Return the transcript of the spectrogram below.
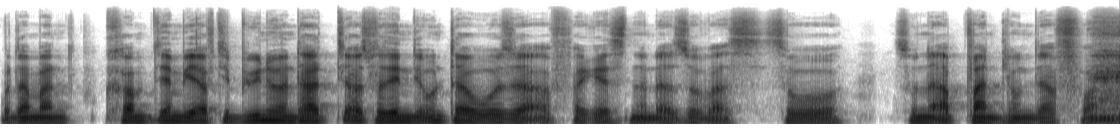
Oder man kommt irgendwie auf die Bühne und hat aus Versehen die Unterhose vergessen oder sowas. So, so eine Abwandlung davon.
